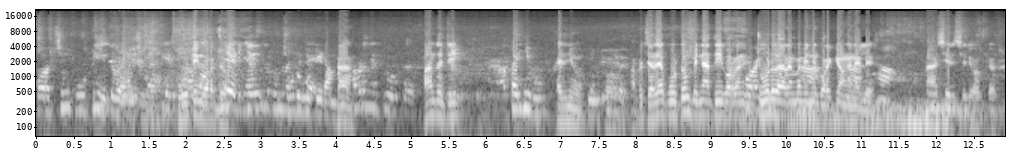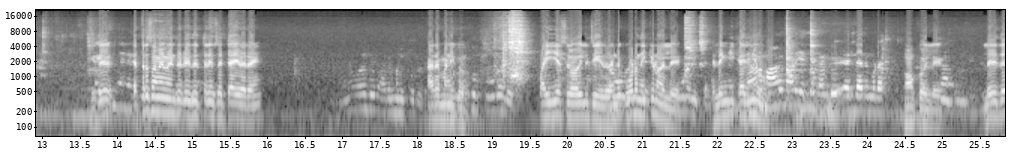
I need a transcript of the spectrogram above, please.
കുറച്ചും കൂട്ടിയിട്ട് വേണം ചെയ്യാൻ. കൂട്ടിയും കുറച്ചു. ചൂട് കൂട്ടിയിടാൻ ആ. തെറ്റി. കരിഞ്ഞു പോകും. കരിഞ്ഞു പോകും. അപ്പൊ ചെറിയ കൂട്ടും പിന്നെ തീ കുറഞ്ഞ ചൂട് കയറുമ്പോ പിന്നെ കുറയ്ക്കും അങ്ങനെയല്ലേ? ആ. ശരി ശരി ഓക്കെ ഓക്കെ. ഇത് എത്ര സമയം വേണ്ടി വരും ഇത് ഇത്രയും സെറ്റായി വരാൻ ഒരു അരമണിക്കൂർ. പയ്യെ സ്ലോയിൽ ചെയ്തു. എന്റെ കൂടെ നിക്കണോ അല്ലേ. അല്ലെങ്കിൽ കരിഞ്ഞു നോക്കുമല്ലേ അല്ല ഇത്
